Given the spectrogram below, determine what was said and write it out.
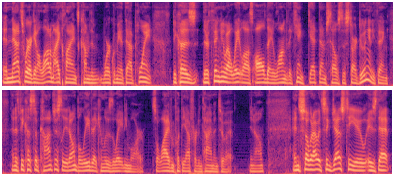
And that's where, again, a lot of my clients come to work with me at that point because they're thinking about weight loss all day long, but they can't get themselves to start doing anything. And it's because subconsciously they don't believe they can lose the weight anymore. So why even put the effort and time into it, you know? And so what I would suggest to you is that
